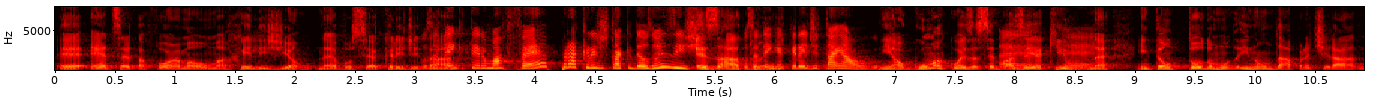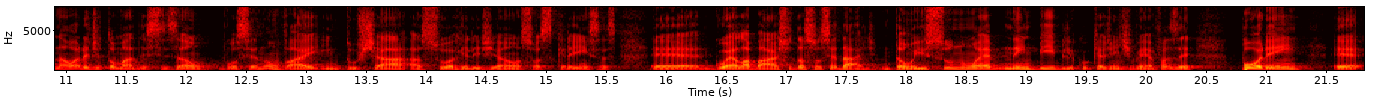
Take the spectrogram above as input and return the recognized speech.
É, É, é, de certa forma uma religião, né? Você acreditar Você tem que ter uma fé para acreditar que Deus não existe. Exato. Você tem que acreditar em algo. em alguma coisa você baseia É, aquilo, é. né? Então todo mundo e não dá pra tirar. Na hora de tomar a decisão, você não vai entuchar a sua religião, as suas crenças, é, goela abaixo da sociedade. Então isso não é nem bíblico que a gente venha fazer. Porém, é,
